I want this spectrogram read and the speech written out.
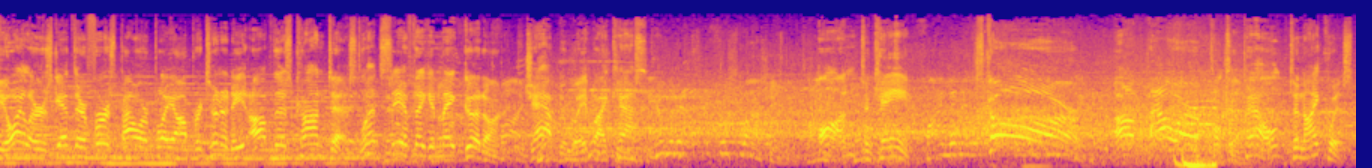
48 seconds. The Oilers get their first power play opportunity of this contest. Let's see if they can make good on it. Jabbed away by Cassidy. Two minutes for slashing. On to Kane. Score! A power play. To Nyquist.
